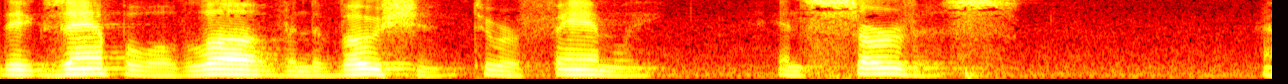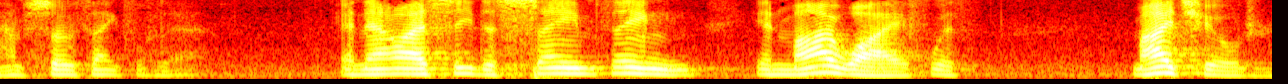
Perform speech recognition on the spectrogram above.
the example of love and devotion to her family and service. And I'm so thankful for that. And now I see the same thing in my wife with my children,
